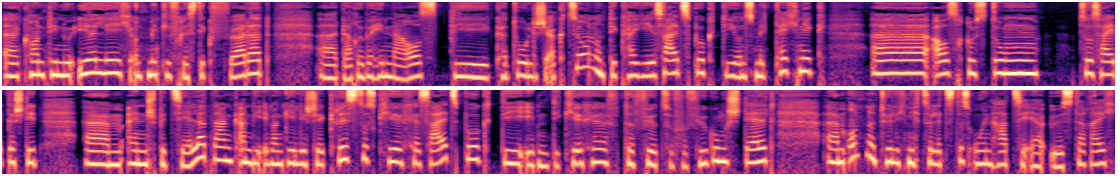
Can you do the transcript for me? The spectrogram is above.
äh, kontinuierlich und mittelfristig fördert. Äh, darüber hinaus die Katholische Aktion und die KJ Salzburg, die uns mit Technik, äh, Ausrüstung zur Seite steht. Ähm, ein spezieller Dank an die Evangelische Christuskirche Salzburg, die eben die Kirche dafür zur Verfügung stellt. Ähm, und natürlich nicht zuletzt das UNHCR Österreich,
